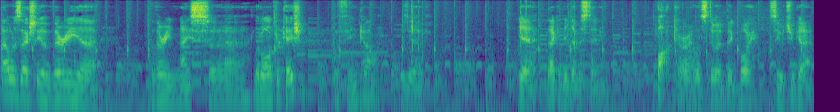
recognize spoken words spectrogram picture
that was actually a very, uh, a very nice uh, little altercation with Fiend Colin. What does he have? Yeah, that could be devastating. Fuck. All right, let's do it, big boy. See what you got.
